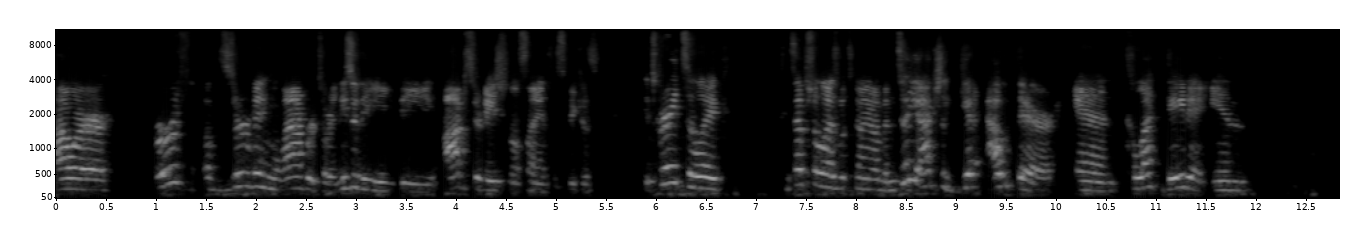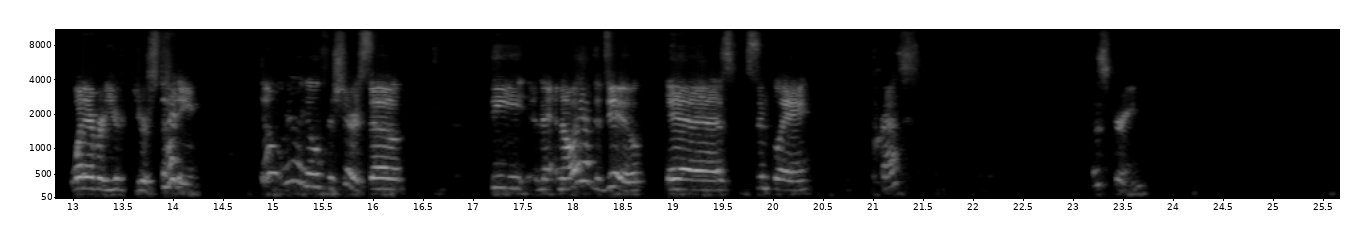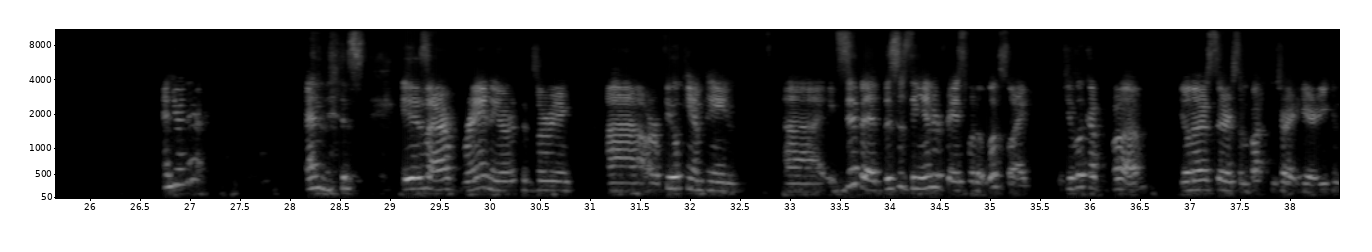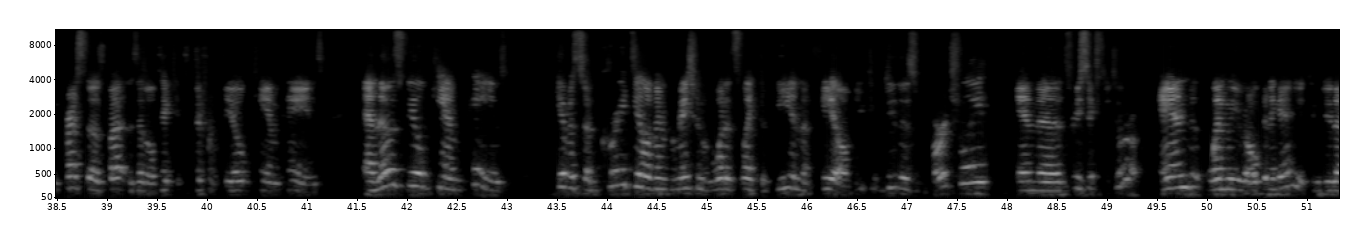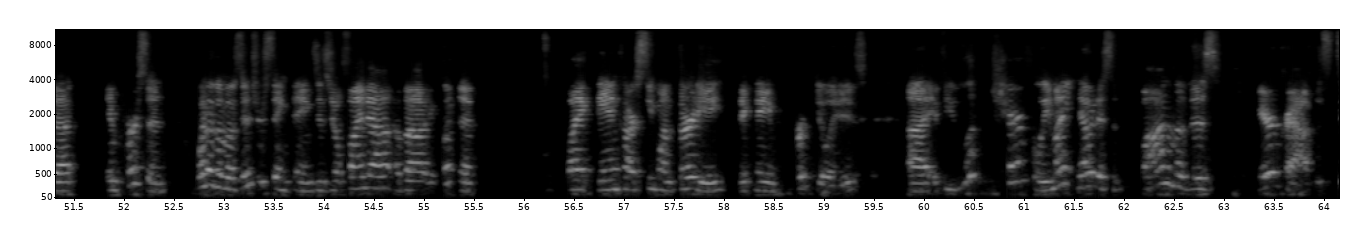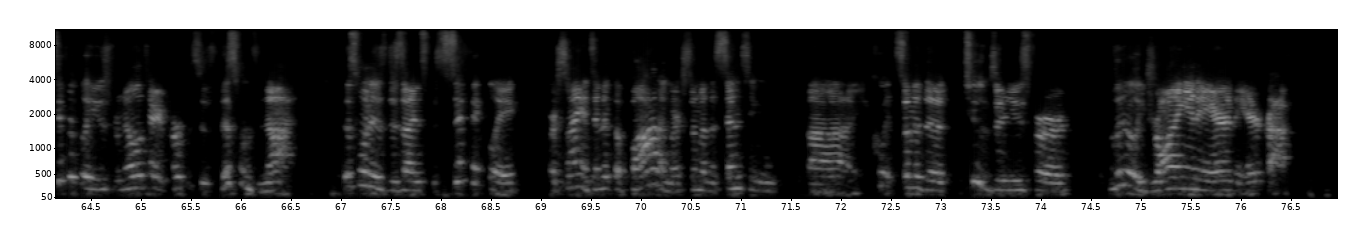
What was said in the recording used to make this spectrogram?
our Earth observing laboratory, these are the, the observational scientists, because it's great to like conceptualize what's going on, but until you actually get out there and collect data in whatever you're, you're studying, don't really know for sure. So the, and all you have to do is simply press the screen and you're there. And this is our brand new Earth Observing uh, our field campaign uh, exhibit. This is the interface, what it looks like. If you look up above, you'll notice there are some buttons right here. You can press those buttons, it'll take you to different field campaigns. And those field campaigns give us a great deal of information of what it's like to be in the field. You can do this virtually in the 360 tour. And when we open again, you can do that in person. One of the most interesting things is you'll find out about equipment like the NCAR C-130, nicknamed Hercules, uh, if you look carefully, you might notice at the bottom of this aircraft, it's typically used for military purposes. This one's not. This one is designed specifically for science. And at the bottom are some of the sensing, uh, some of the tubes are used for literally drawing in air in the aircraft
